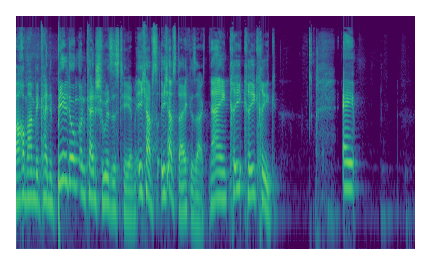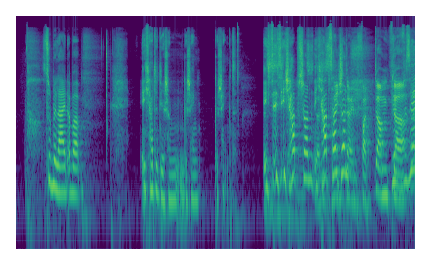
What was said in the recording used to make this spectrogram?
Warum haben wir keine Bildung und kein Schulsystem? Ich hab's, ich hab's gleich gesagt. Nein, Krieg, Krieg, Krieg. Ey, es tut mir leid, aber ich hatte dir schon ein Geschenk geschenkt. Ich, ich, ich hab's schon, ich Das hab's halt schon. Dein verdammter Wir sind,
